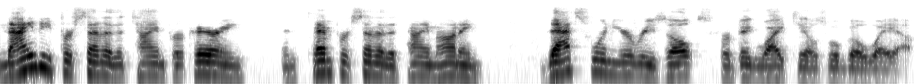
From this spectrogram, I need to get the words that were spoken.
90% of the time preparing and 10% of the time hunting, that's when your results for big whitetails will go way up.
